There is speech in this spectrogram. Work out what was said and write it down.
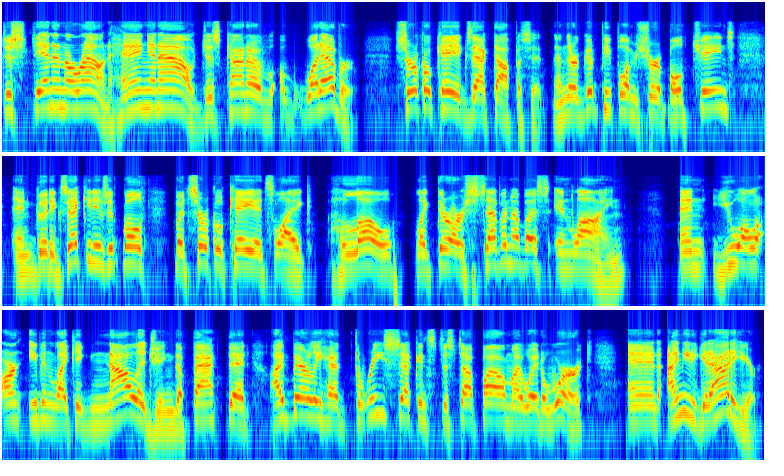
just standing around, hanging out, just kind of uh, whatever. Circle K, exact opposite. And there are good people, I'm sure, at both chains and good executives at both. But Circle K, it's like, hello, like there are seven of us in line. And you all aren't even like acknowledging the fact that I barely had three seconds to stop by on my way to work and I need to get out of here.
